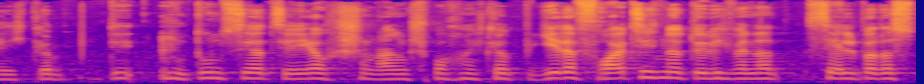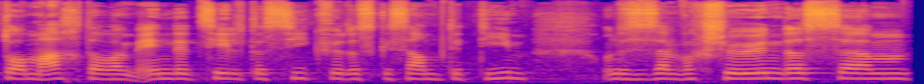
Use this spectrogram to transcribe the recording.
Ich glaube, die Dunste hat es eh auch schon angesprochen. Ich glaube, jeder freut sich natürlich, wenn er selber das Tor macht, aber am Ende zählt der Sieg für das gesamte Team. Und es ist einfach schön, dass ähm,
